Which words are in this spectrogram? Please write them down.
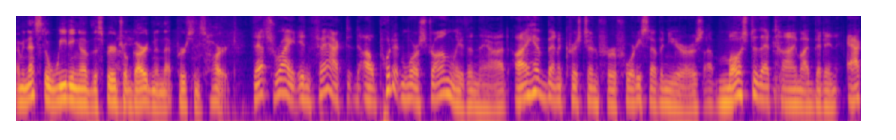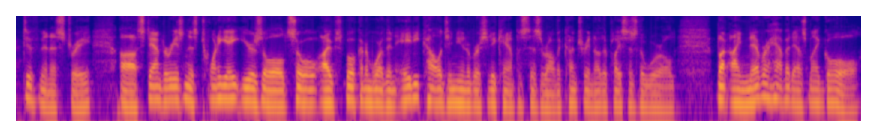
I mean, that's the weeding of the spiritual garden in that person's heart. That's right. In fact, I'll put it more strongly than that. I have been a Christian for 47 years. Uh, most of that time, I've been in active ministry. Uh, Stand to Reason is 28 years old, so I've spoken to more than 80 college and university campuses around the country and other places of the world. But I never have it as my goal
